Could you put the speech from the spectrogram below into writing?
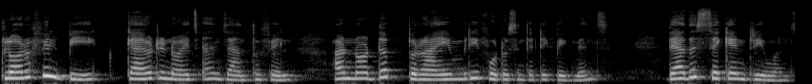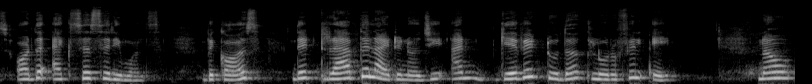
Chlorophyll B, carotenoids and xanthophyll are not the primary photosynthetic pigments. They are the secondary ones or the accessory ones because they trap the light energy and give it to the chlorophyll A. Now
